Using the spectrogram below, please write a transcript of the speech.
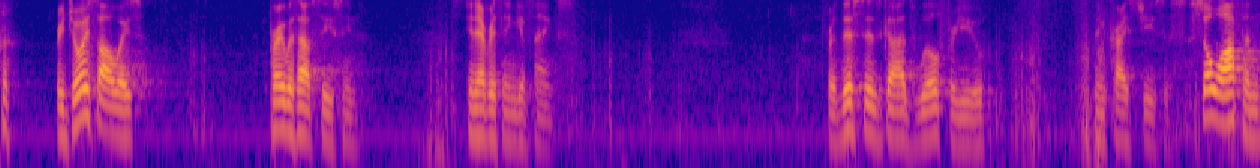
Rejoice always. Pray without ceasing. In everything give thanks. For this is God's will for you in Christ Jesus. So often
